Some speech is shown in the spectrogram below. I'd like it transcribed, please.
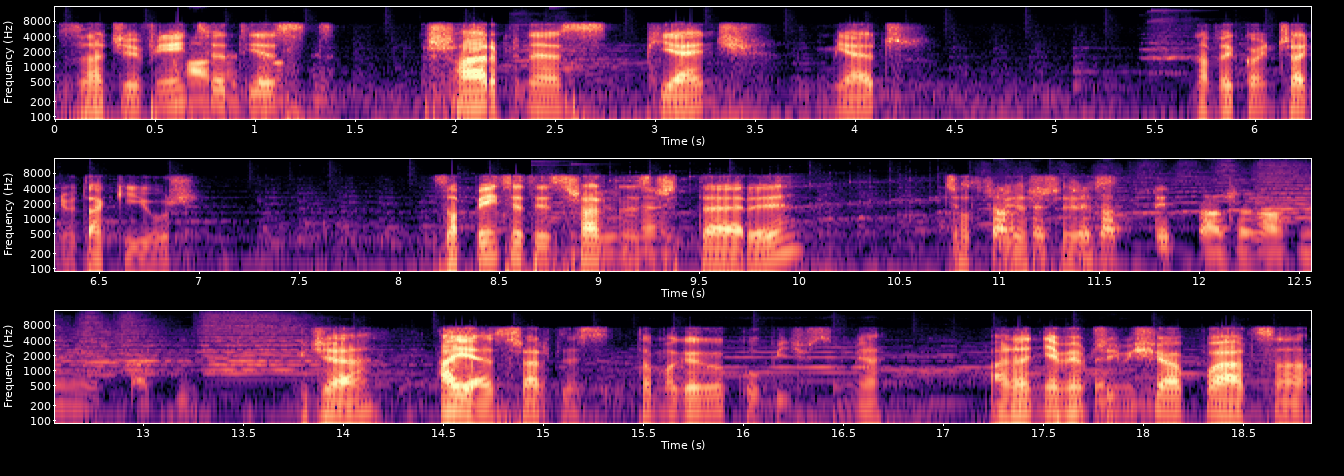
Za A, 900 ten jest Sharpness 5 miecz. Na wykończeniu taki już. Za 500 jest Sharpness Okej. 4. Co Jest tu jeszcze 3 jest? za 300 żelazny miecz taki. Gdzie? A jest, Sharpness, to mogę go kupić w sumie. Ale nie wiem czy mi się opłaca.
